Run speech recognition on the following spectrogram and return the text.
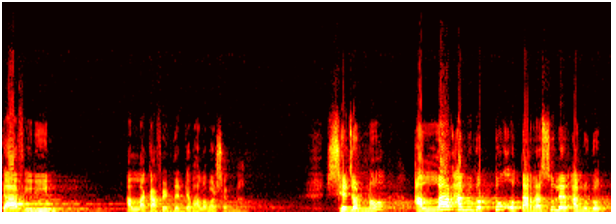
কাফিরিন। আল্লাহ কাফেরদেরকে ভালোবাসেন না। সেজন্য আল্লাহর আনুগত্য ও তার রাসুলের আনুগত্য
